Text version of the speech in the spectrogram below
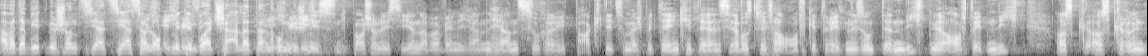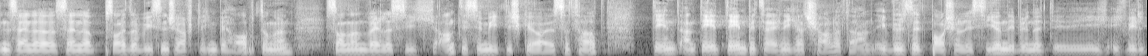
Aber da wird mir schon sehr, sehr salopp ich, ich mit dem Wort Scharlatan ich rumgeschmissen. Ich, ich pauschalisieren, aber wenn ich an Herrn Sucharit Bhakti zum Beispiel denke, der in Servus TV aufgetreten ist und der nicht mehr auftritt, nicht aus, aus Gründen seiner, seiner pseudowissenschaftlichen Behauptungen, sondern weil er sich antisemitisch geäußert hat, den, an den, den bezeichne ich als Scharlatan. Ich will es nicht pauschalisieren, ich will, nicht, ich, ich will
